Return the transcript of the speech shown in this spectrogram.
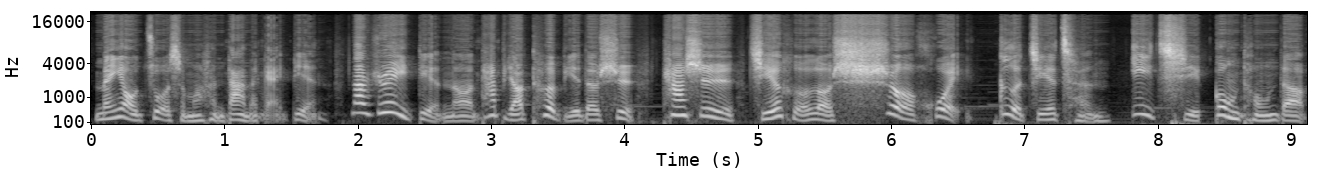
没有做什么很大的改变。那瑞典呢，它比较特别的是，它是结合了社会各阶层一起共同的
